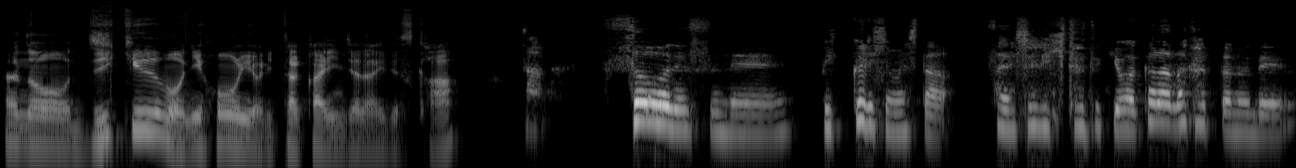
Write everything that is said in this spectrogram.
あの、時給も日本より高いんじゃないですか？そうですね。びっくりしました。最初に来た時わからなかったので。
